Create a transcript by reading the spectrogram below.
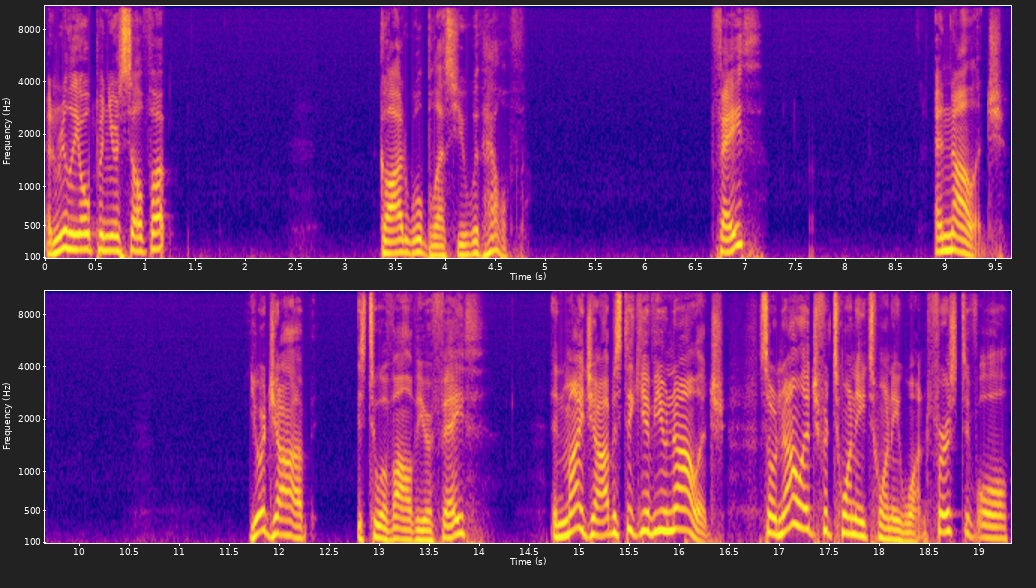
and really open yourself up, God will bless you with health, faith, and knowledge. Your job is to evolve your faith, and my job is to give you knowledge. So, knowledge for 2021. First of all,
